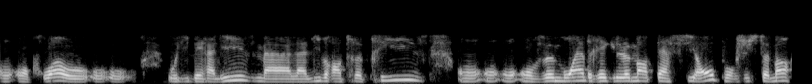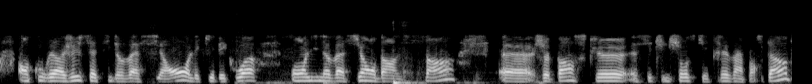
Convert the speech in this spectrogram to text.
on, croit au, libéralisme, à la libre entreprise. On, veut moins de réglementation pour justement encourager cette innovation. Les Québécois ont l'innovation dans le sang. je pense que c'est une chose qui est très importante.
